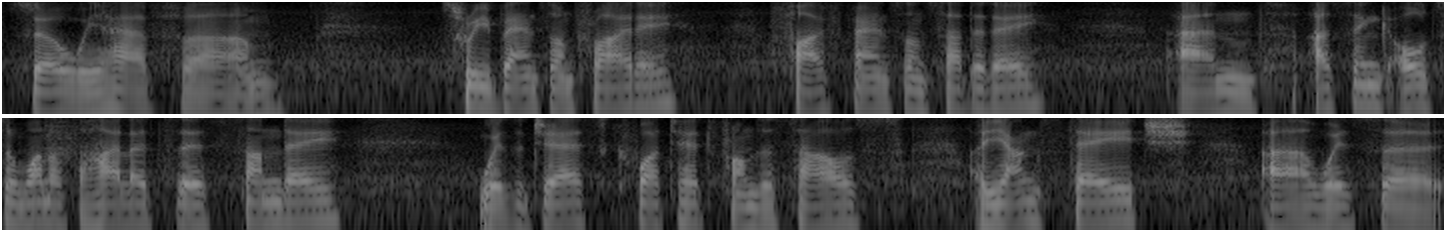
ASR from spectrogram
So we have um, three bands on Friday, five bands on Saturday, and I think also one of the highlights is Sunday with a jazz quartet from the south, a young stage uh, with a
